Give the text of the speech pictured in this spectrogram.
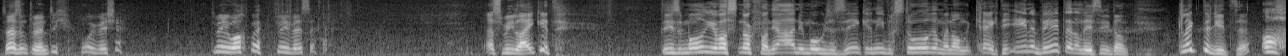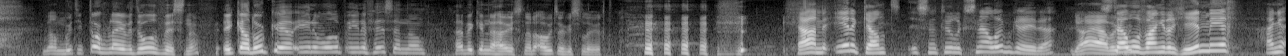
26, mooi visje. Twee worpen, twee vissen. As we like it. Deze morgen was het nog van, ja, nu mogen ze zeker niet verstoren. Maar dan krijgt die ene beet en dan is hij dan, klikt er iets hè. Oh, Dan moet hij toch blijven doorvissen hè. Ik had ook eh ene worp, ene vis en dan heb ik hem naar huis, naar de auto gesleurd. ja, aan de ene kant is het natuurlijk snel upgraden. hè. Ja, ja. Stel we vangen er geen meer, hangen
